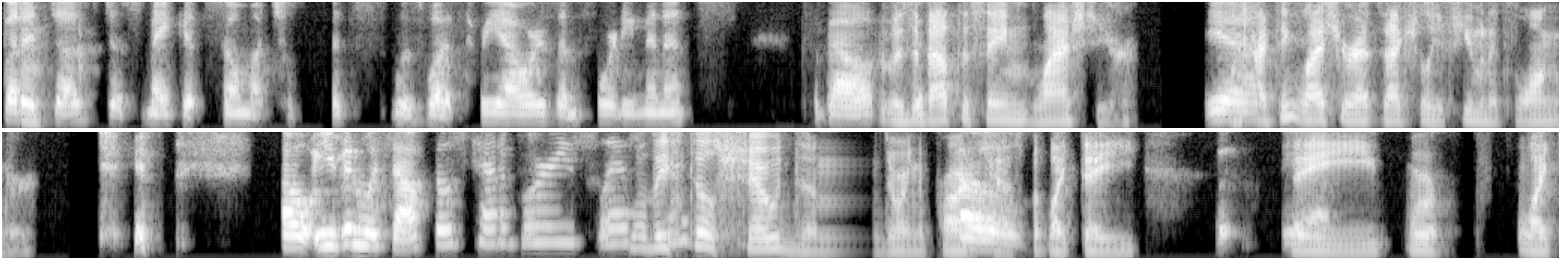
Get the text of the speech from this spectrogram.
but Hmm. it does just make it so much. It's was what three hours and forty minutes. About It was with- about the same last year. Like, yeah. I think last year was actually a few minutes longer. oh, even without those categories last. Well, they year? still showed them during the broadcast, Oh. but like they Yeah. they were like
